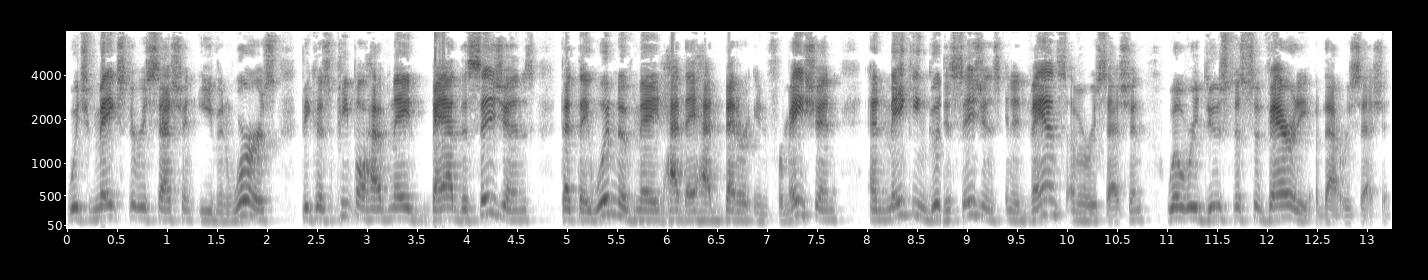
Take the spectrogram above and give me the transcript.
which makes the recession even worse because people have made bad decisions that they wouldn't have made had they had better information. And making good decisions in advance of a recession will reduce the severity of that recession.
